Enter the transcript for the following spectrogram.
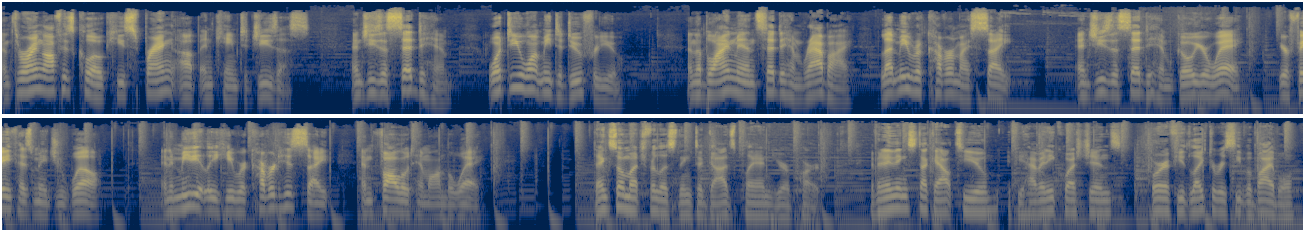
And throwing off his cloak, he sprang up and came to Jesus. And Jesus said to him, What do you want me to do for you? And the blind man said to him, Rabbi, let me recover my sight. And Jesus said to him, Go your way, your faith has made you well. And immediately he recovered his sight and followed him on the way. Thanks so much for listening to God's Plan Your Part. If anything stuck out to you, if you have any questions, or if you'd like to receive a Bible,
